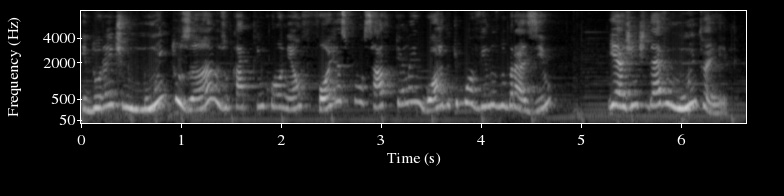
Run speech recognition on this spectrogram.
E durante muitos anos, o capim colonial foi responsável pela engorda de bovinos no Brasil e a gente deve muito a ele.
